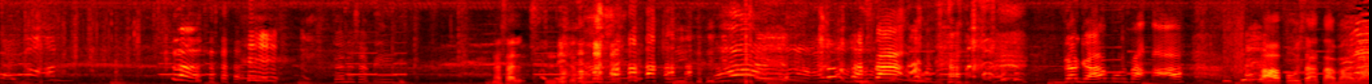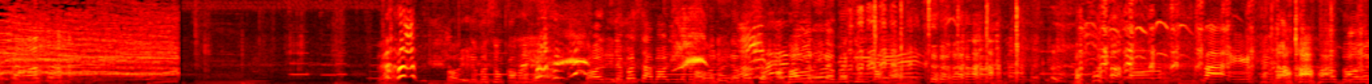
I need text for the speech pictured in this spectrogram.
Lagaan. Ano sabi? Nasa, nandito. Pusa! Pusa! Daga, puta ka. Ah, pusa, tama lang. Kanina pa. Bawal ilabas yung kamay ah. Bawal ilabas ha, bawal ilabas. Bawal ilabas yung kamay. Bawal ilabas yung kamay. Tae. Bawal.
